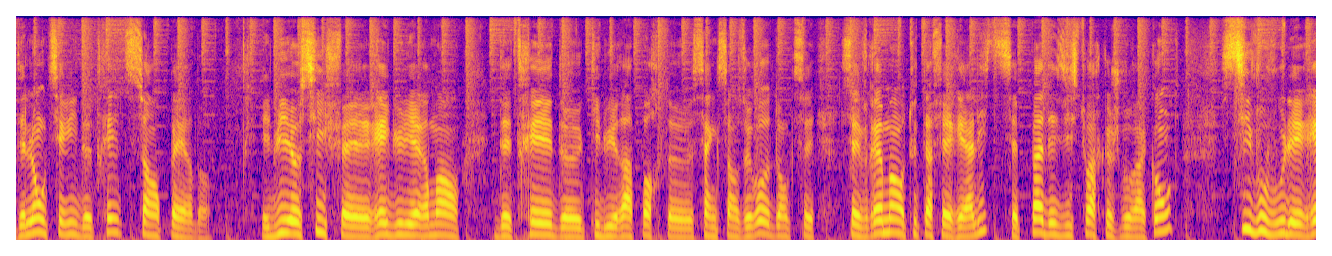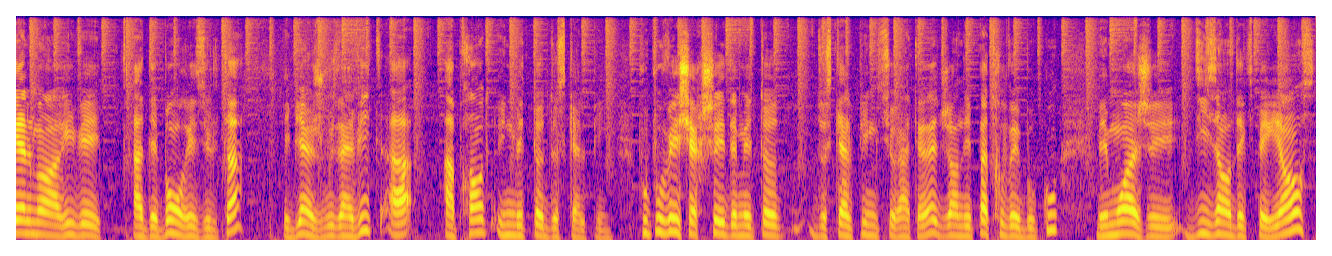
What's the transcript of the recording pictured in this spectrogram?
des longues séries de trades sans perdre. Et lui aussi fait régulièrement des trades qui lui rapportent 500 euros donc c'est vraiment tout à fait réaliste, ce n'est pas des histoires que je vous raconte. Si vous voulez réellement arriver à des bons résultats, eh bien je vous invite à apprendre une méthode de scalping. Vous pouvez chercher des méthodes de scalping sur internet, j'en ai pas trouvé beaucoup mais moi j'ai 10 ans d'expérience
